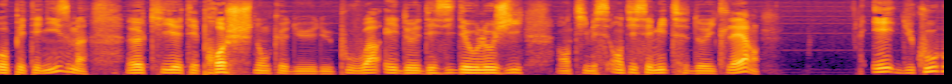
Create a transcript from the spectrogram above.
au pétainisme, euh, qui étaient proches donc du, pouvoir et de, des idéologies antisémites de Hitler. Et du coup,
